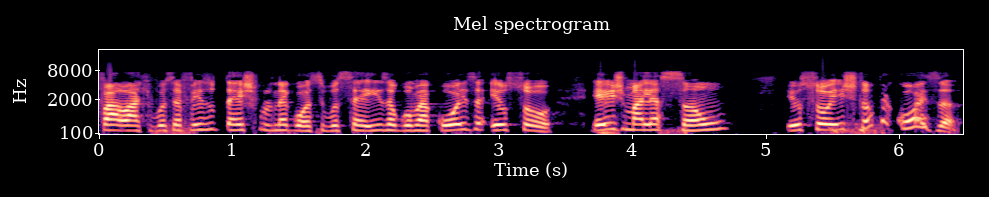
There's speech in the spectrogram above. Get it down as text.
falar que você fez o teste pro negócio, se você é ex alguma coisa, eu sou ex-malhação, eu sou ex tanta coisa.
